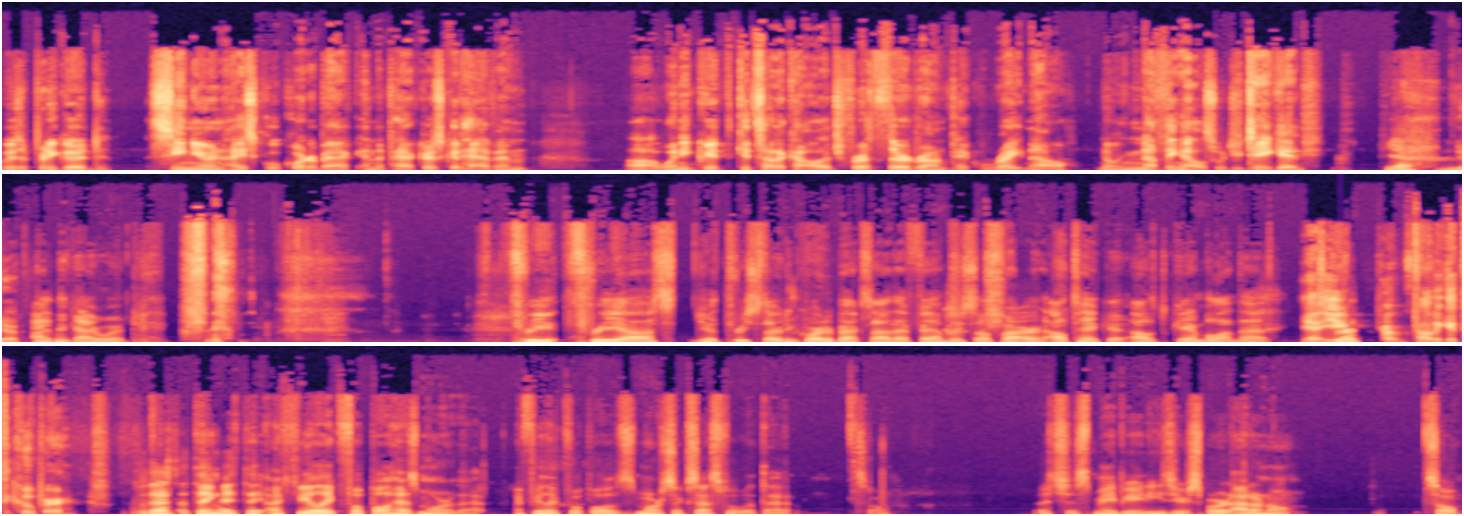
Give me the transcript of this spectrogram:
was a pretty good senior in high school quarterback, and the Packers could have him uh, when he get, gets out of college for a third round pick right now, knowing nothing else, would you take it? Yeah, Yeah. I think I would. three, three, uh, s- you had three starting quarterbacks out of that family so far. I'll take it. I'll gamble on that. Yeah, you prob- probably get the Cooper. But that's the thing. I think I feel like football has more of that. I feel like football is more successful with that. So it's just maybe an easier sport. I don't know. So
